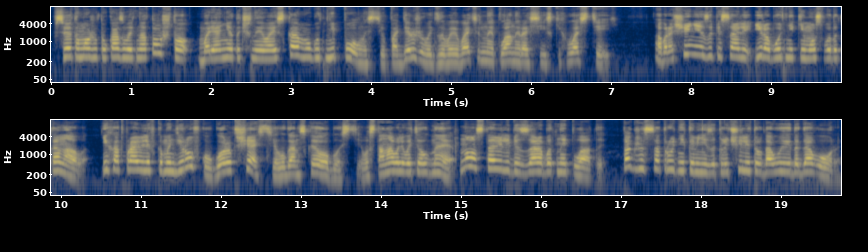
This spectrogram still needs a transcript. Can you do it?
Все это может указывать на то, что марионеточные войска могут не полностью поддерживать завоевательные планы российских властей. Обращение записали и работники Мосводоканала. Их отправили в командировку в город Счастье Луганской области, восстанавливать ЛДНР, но оставили без заработной платы. Также с сотрудниками не заключили трудовые договоры.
